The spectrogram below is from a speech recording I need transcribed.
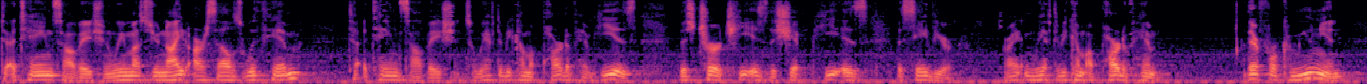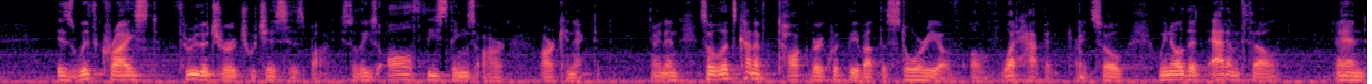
to attain salvation. We must unite ourselves with him to attain salvation. So we have to become a part of him. He is this church. He is the ship. He is the Savior, right? And we have to become a part of Him. Therefore, communion is with Christ through the church, which is His body. So these all these things are are connected. Right? And so let's kind of talk very quickly about the story of, of what happened. Right? So we know that Adam fell, and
